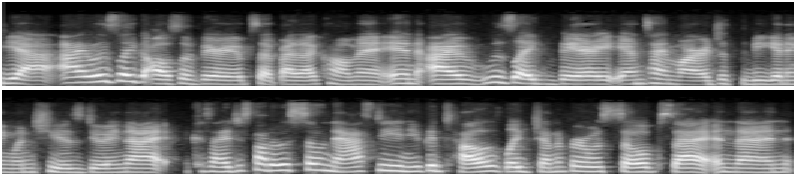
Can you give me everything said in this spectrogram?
Yeah, I was like also very upset by that comment. And I was like very anti Marge at the beginning when she was doing that because I just thought it was so nasty. And you could tell like Jennifer was so upset. And then,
